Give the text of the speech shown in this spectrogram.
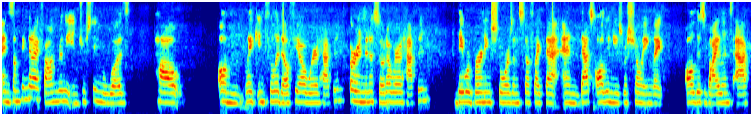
And something that I found really interesting was how um like in Philadelphia where it happened or in Minnesota where it happened, they were burning stores and stuff like that. And that's all the news was showing, like all this violence act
